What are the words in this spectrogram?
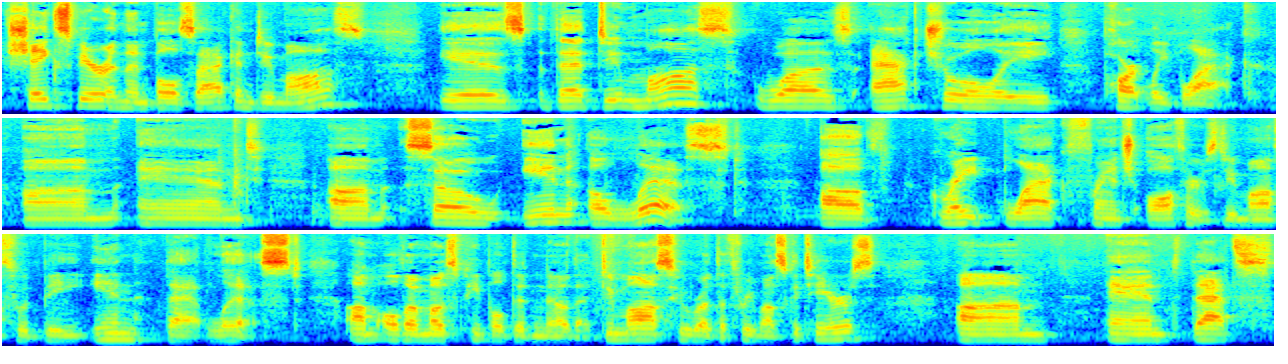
Shakespeare and then Balzac and Dumas is that Dumas was actually partly black. Um, and um, so, in a list of great black French authors, Dumas would be in that list. Um, although most people didn't know that. Dumas, who wrote The Three Musketeers, um, and that's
